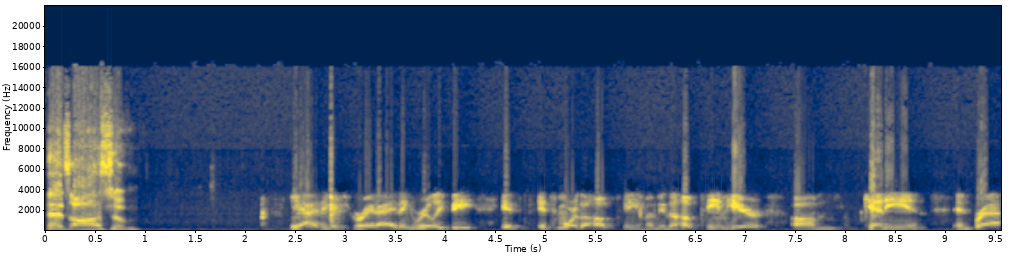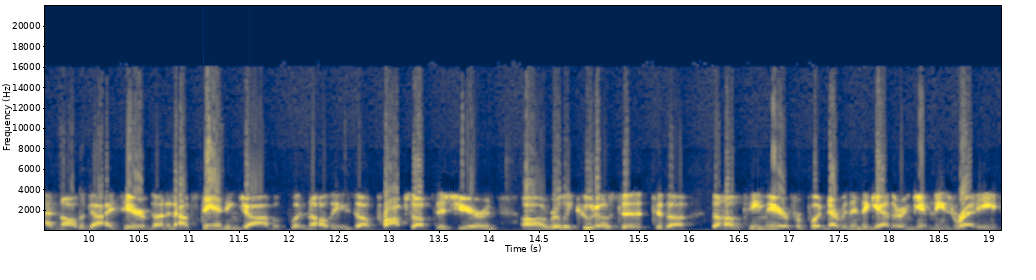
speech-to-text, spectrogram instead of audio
That's awesome. Yeah, I think it's great. I think really be it's it's more the hub team. I mean, the hub team here, um, Kenny and and Brad and all the guys here have done an outstanding job of putting all these uh, props up this year, and uh, really kudos to to the the hub team here for putting everything together and getting these ready,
